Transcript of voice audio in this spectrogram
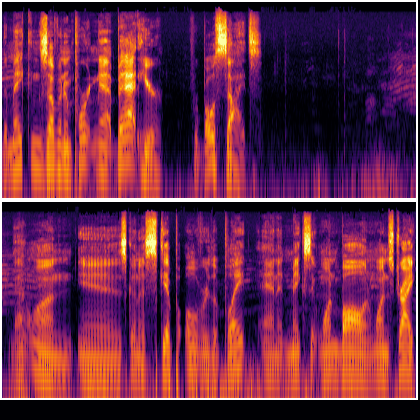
the makings of an important at bat here for both sides. That one is going to skip over the plate, and it makes it one ball and one strike.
